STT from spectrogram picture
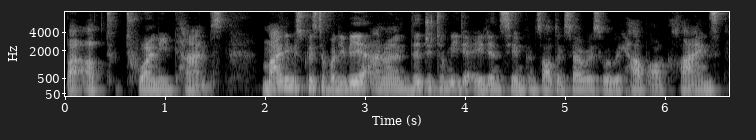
by up to 20 times. My name is Christoph Olivier. I run a digital media agency and consulting service where we help our clients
